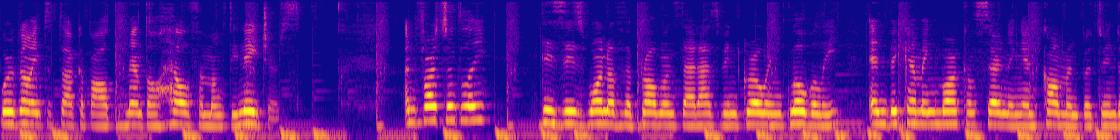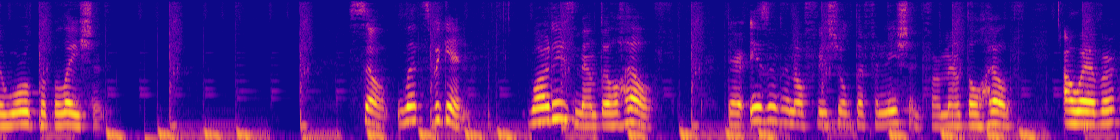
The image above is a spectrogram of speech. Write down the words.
we're going to talk about mental health among teenagers. Unfortunately, this is one of the problems that has been growing globally and becoming more concerning and common between the world population. So, let's begin. What is mental health? There isn't an official definition for mental health However,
